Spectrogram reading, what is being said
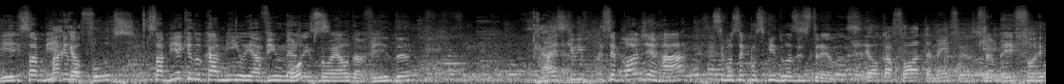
E ele sabia que no- Fultz. Sabia que no caminho ia vir o Nerlens. Noel da vida. Mas que você pode errar se você conseguir duas estrelas. E o Cafó também foi o que... Também foi.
